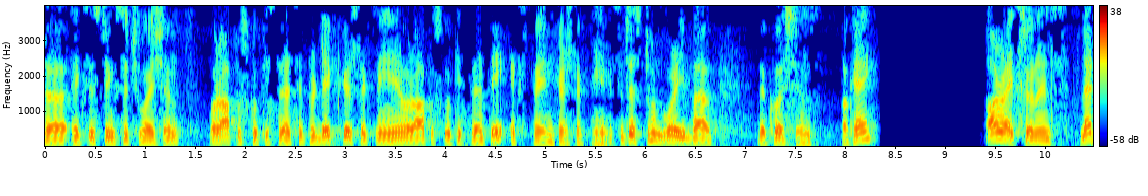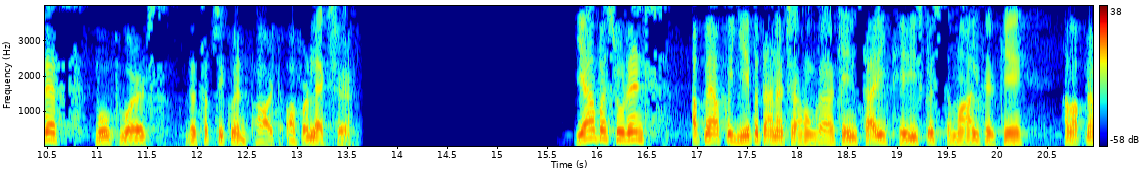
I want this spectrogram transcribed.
existing situation اور آپ اس کو کس طرح سے پروڈکٹ کر سکتے ہیں اور کس طرح سے ایکسپلین کر سکتے ہیں سو جس ڈونٹ ویری اباؤٹنس لیٹ ایس موڈس part آف ار لیکچر یہاں پر اسٹوڈینٹس اب میں آپ کو یہ بتانا چاہوں گا کہ ان ساری تھیریز کو استعمال کر کے ہم اپنا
